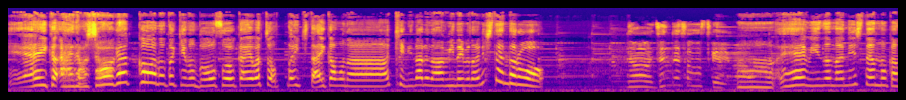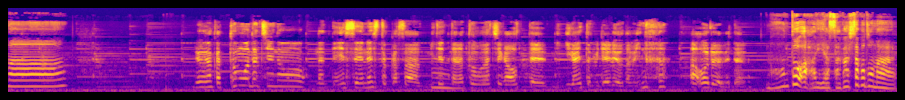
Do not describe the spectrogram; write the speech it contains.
ええいか、あ、でも小学校の時の同窓会はちょっと行きたいかもな。気になるな。みんな今何してんだろなあ全然想像つけへんよう。うな、ん、えー、みんな何してんのかな。でもなんか友達のなんて SNS とかさ見てたら友達がおって意外と見れるよなみんな。あおるみたいな。本当？あ、いや、探したことない。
